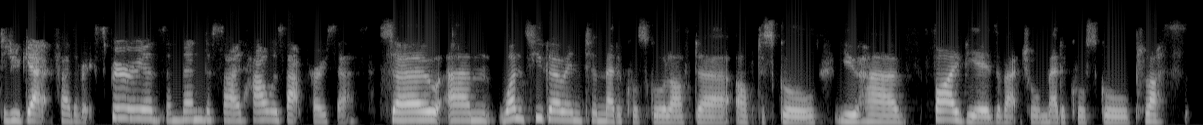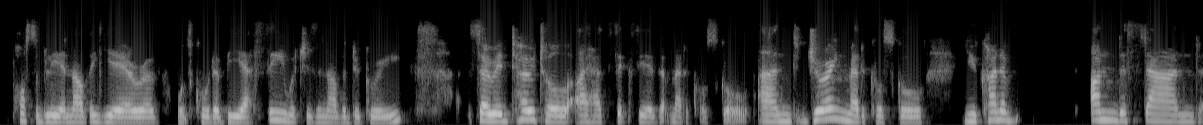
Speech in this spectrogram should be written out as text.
did you get further experience and then decide how was that process? So um, once you go into medical school after after school, you have five years of actual medical school plus possibly another year of what's called a BSc, which is another degree. So in total, I had six years at medical school, and during medical school, you kind of understand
